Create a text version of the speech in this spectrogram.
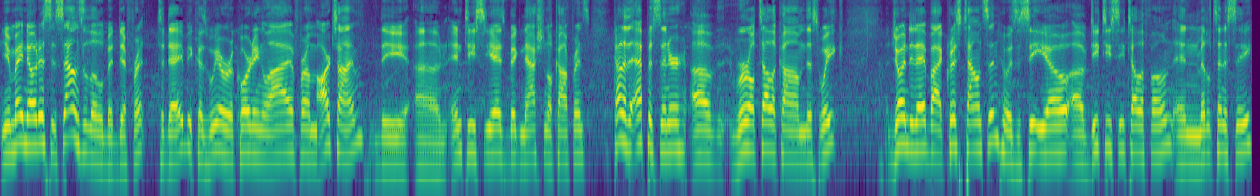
You may notice it sounds a little bit different today because we are recording live from RTIME, the uh, NTCA's big national conference, kind of the epicenter of rural telecom this week. Joined today by Chris Townsend, who is the CEO of DTC Telephone in Middle Tennessee.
